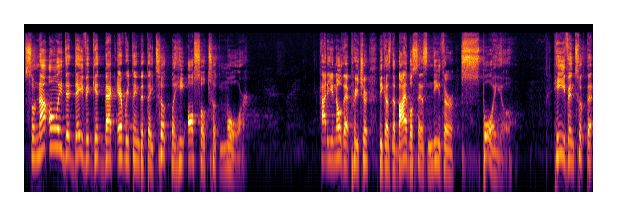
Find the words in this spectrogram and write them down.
So not only did David get back everything that they took, but he also took more. How do you know that, preacher? Because the Bible says neither spoil. He even took the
